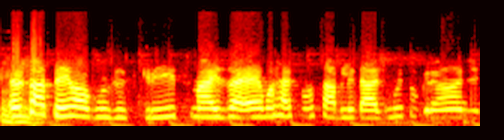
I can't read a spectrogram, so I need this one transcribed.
Uhum. Eu já tenho alguns inscritos, mas é uma responsabilidade muito grande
